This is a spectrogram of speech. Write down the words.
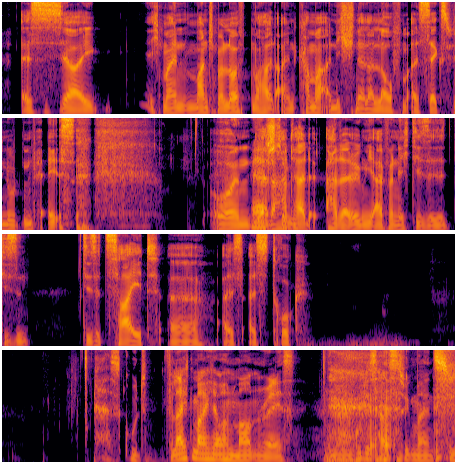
es ist ja, ich meine, manchmal läuft man halt ein, kann man eigentlich schneller laufen als sechs Minuten Pace. Und ja, ja da hat halt, hat er irgendwie einfach nicht diese, diese, diese Zeit äh, als, als Druck. Das ist gut. Vielleicht mache ich auch einen Mountain Race. Ein gutes Hasstück meinst du.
